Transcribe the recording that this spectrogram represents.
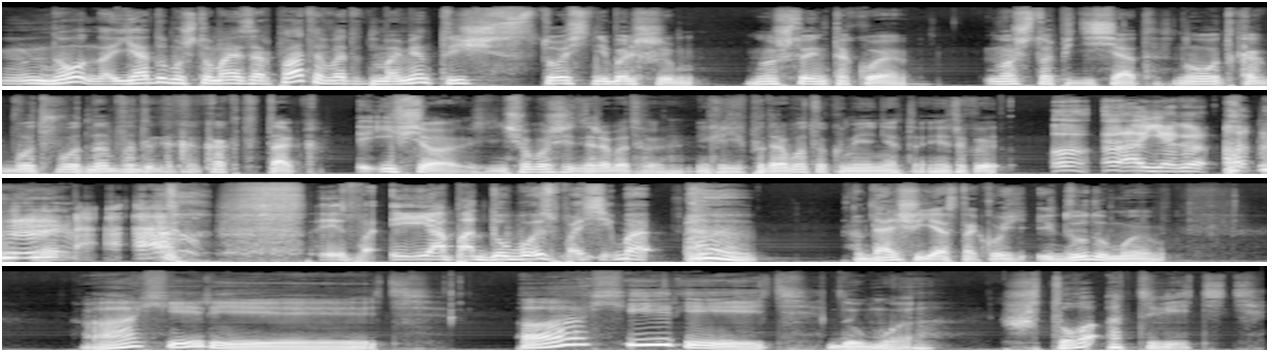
Ну, я думаю, что моя зарплата в этот момент 1100 с небольшим. Ну, что-нибудь такое. Может, 150. Ну, вот как бы вот, вот, вот как- как-то так. И все, ничего больше не зарабатываю. Никаких подработок у меня нет. Я такой... «А, а», Я говорю... Я подумаю, спасибо. Дальше я с такой иду, думаю... Охереть. Охереть. Думаю, что ответить?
